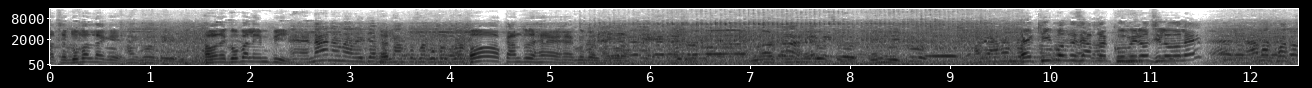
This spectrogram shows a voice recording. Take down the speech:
আচ্ছা গোপাল দাকে? হ্যাঁ গোপাল আমাদের গোপাল এমপি? হ্যাঁ না না না এই যে আপনি তাহলে- গোপাল ও কান্ত হ্যাঁ হ্যাঁ গোপাল এই কি বলতেছে আপনার কুমিরও ছিল বলে? আমার কথা-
